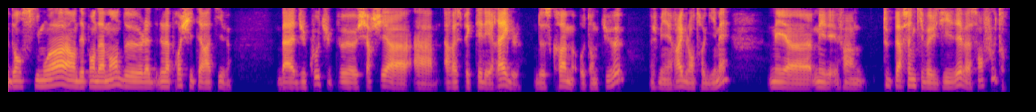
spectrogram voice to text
dans six mois indépendamment de l'approche itérative bah du coup tu peux chercher à, respecter les règles de Scrum autant que tu veux. Je mets règles entre guillemets, mais euh, mais enfin toute personne qui va l'utiliser va s'en foutre.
